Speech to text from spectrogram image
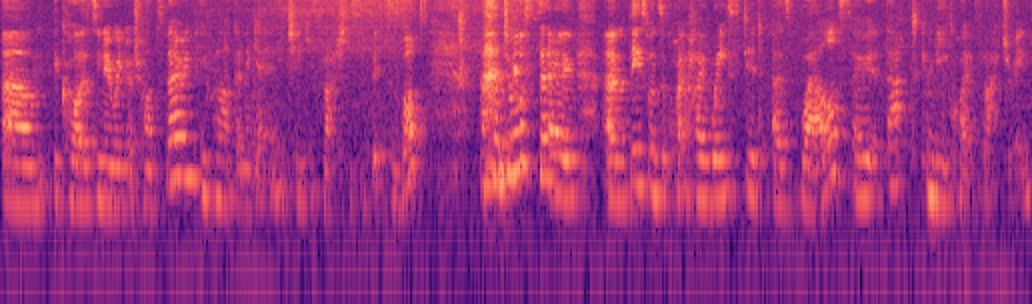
Um, because you know when you're transferring people aren't going to get any cheeky flashes of bits and bobs and also um, these ones are quite high-waisted as well so that can be quite flattering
